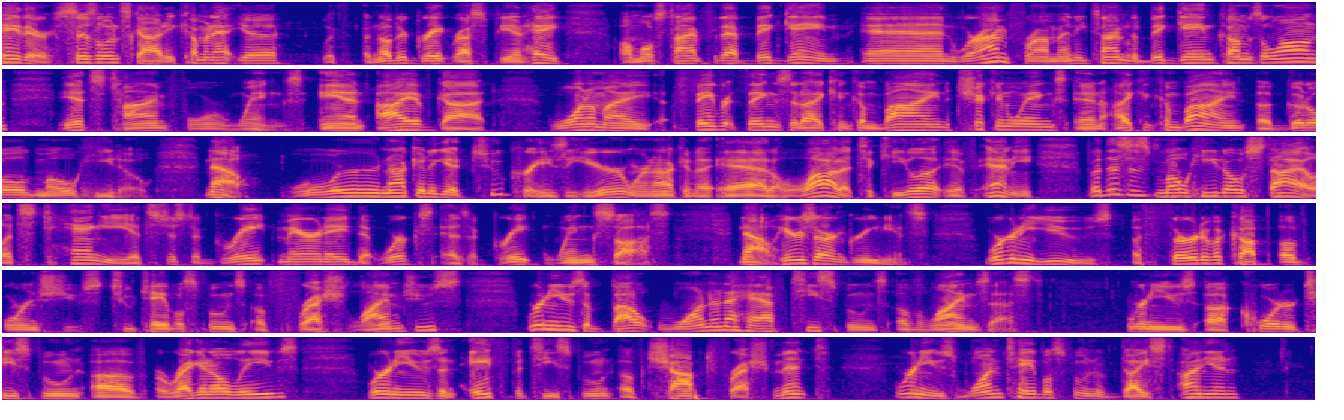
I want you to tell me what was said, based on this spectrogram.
Hey there, Sizzlin Scotty coming at you with another great recipe. And hey, almost time for that big game. And where I'm from, anytime the big game comes along, it's time for wings. And I have got one of my favorite things that I can combine chicken wings and I can combine a good old mojito. Now, we're not going to get too crazy here. We're not going to add a lot of tequila, if any, but this is mojito style. It's tangy. It's just a great marinade that works as a great wing sauce. Now, here's our ingredients. We're going to use a third of a cup of orange juice, two tablespoons of fresh lime juice. We're going to use about one and a half teaspoons of lime zest. We're going to use a quarter teaspoon of oregano leaves. We're going to use an eighth of a teaspoon of chopped fresh mint. We're going to use one tablespoon of diced onion,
